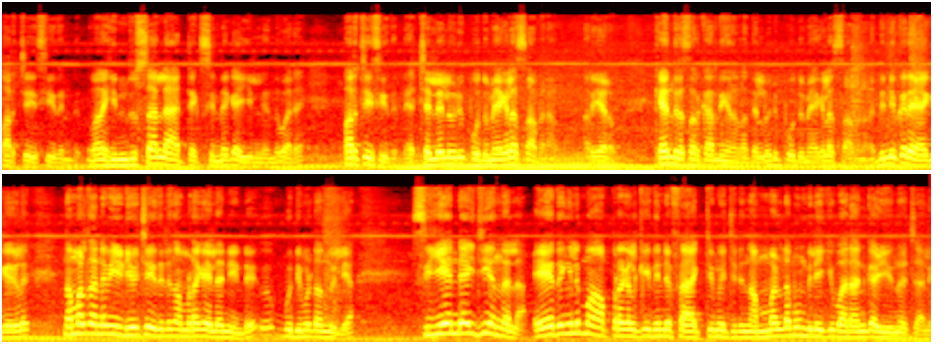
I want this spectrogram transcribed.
പർച്ചേസ് ചെയ്തിട്ടുണ്ട്. എന്ന് പറഞ്ഞാൽ ഹിന്ദുസ്ഥാൻ ലാറ്റക്സിന്റെ കയ്യിൽ നിന്ന് വരെ പർച്ചേസ് ചെയ്തിട്ടുണ്ട്. എച്ച് എൽ എൽ ഒരു പൊതുമേഖലാ സ്ഥാപനമാണ്. അറിയാലോ? കേന്ദ്ര സർക്കാർ നിയന്ത്രണത്തിലുള്ള ഒരു പൊതുമേഖലാ സ്ഥാപനമാണ്. ഇതിന്റെയൊക്കെ രേഖകൾ നമ്മൾ തന്നെ വീഡിയോ ചെയ്തിട്ട് നമ്മുടെ കയ്യിൽ തന്നെയുണ്ട്. ബുദ്ധിമുട്ടൊന്നുമില്ല. സി എൻ ഐ ജി എന്നല്ല ഏതെങ്കിലും മാപ്രകൾക്ക് ഇതിന്റെ ഫാക്റ്റും വെച്ചിട്ട് നമ്മളുടെ മുമ്പിലേക്ക് വരാൻ കഴിയുമെന്ന് വെച്ചാൽ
